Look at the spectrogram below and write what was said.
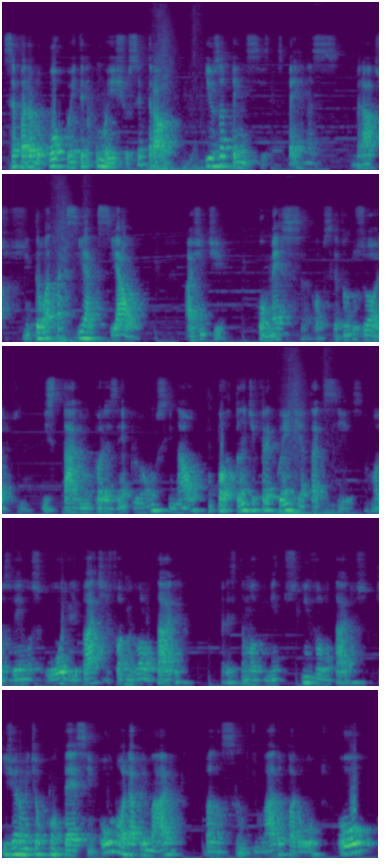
separando o corpo entre um eixo central e os apêndices, as pernas, braços. Então a ataxia axial, a gente começa observando os olhos. Né? Estagno, por exemplo, é um sinal importante e frequente em ataxias. Nós vemos o olho ele bate de forma involuntária, apresenta movimentos involuntários que geralmente acontecem ou no olhar primário balançando de um lado para o outro, ou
